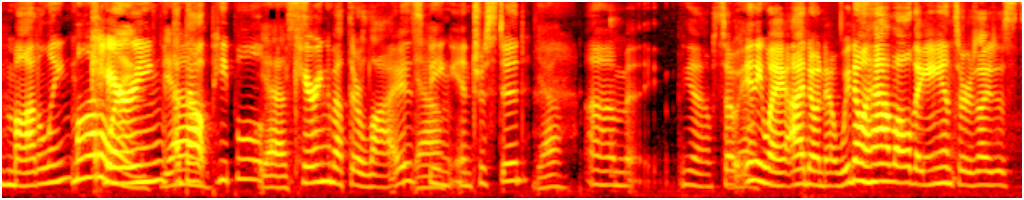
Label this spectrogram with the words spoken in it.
modeling, Modeling, caring yeah. about people, Yes. caring about their lives, Yeah. being interested. Yeah. Um, yeah. So anyway, I don't know. We don't have all the answers. I just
